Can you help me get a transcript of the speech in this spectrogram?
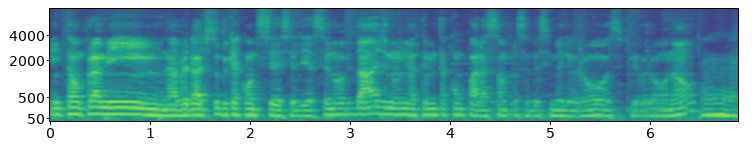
Então, pra mim, na verdade, tudo que acontecesse ali ia ser novidade, não ia ter muita comparação pra saber se melhorou, se piorou ou não. Uhum.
